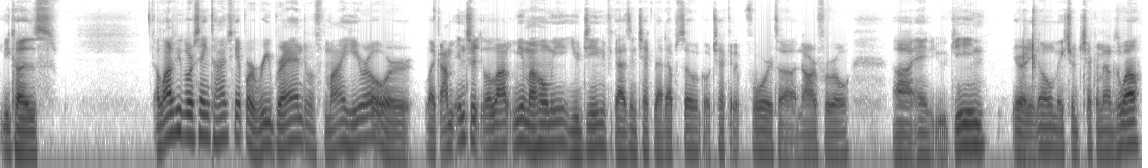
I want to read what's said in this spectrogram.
because a lot of people are saying time skip or rebrand of my hero or like I'm interested a lot me and my homie Eugene if you guys didn't check that episode go check it before it's uh Narfuro uh and Eugene you already know make sure to check them out as well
